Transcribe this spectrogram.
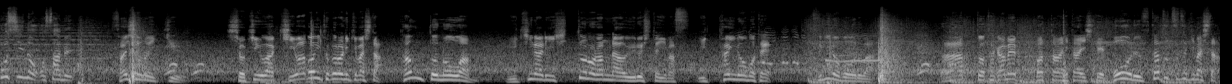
星野修最初の1球。初球は際どいところに来ました。カウントノーワンいきなりヒットのランナーを許しています。1回の表。次のボールは。あっと高め。バッターに対してボール2つ続きました。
